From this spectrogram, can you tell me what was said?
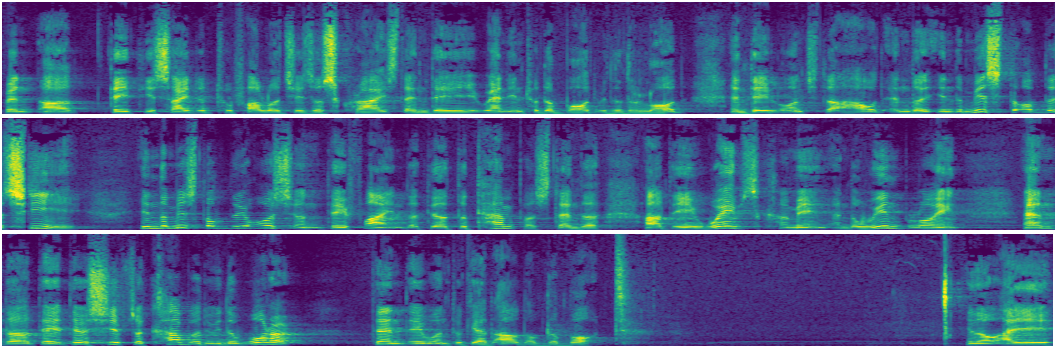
when uh, they decided to follow Jesus Christ and they went into the boat with the Lord and they launched out and the, in the midst of the sea In the midst of the ocean, they find that the, the tempest and the, uh, the waves coming and the wind blowing, and uh, they, their ships are covered with the water. Then they want to get out of the boat. You know, I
